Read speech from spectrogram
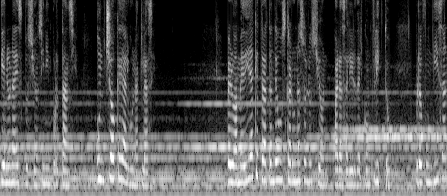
tiene una discusión sin importancia, un choque de alguna clase. Pero a medida que tratan de buscar una solución para salir del conflicto, profundizan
